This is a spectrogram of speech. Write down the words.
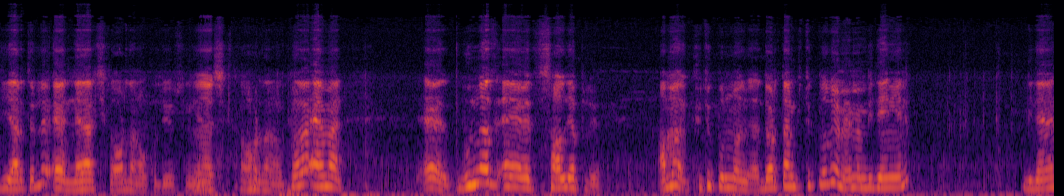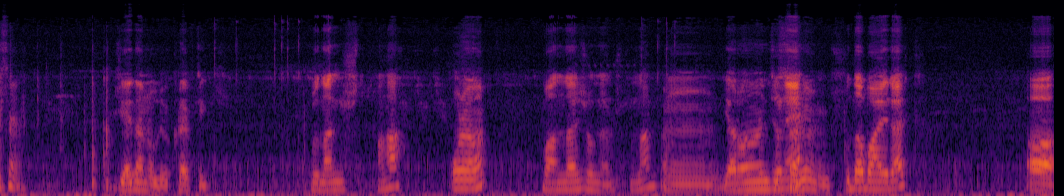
Diğer türlü evet neler çıktı oradan oku diyorsun. Neler yani. çıktı? Oradan oku hemen. Evet bunda evet sal yapılıyor. Ama Ha. kütük bulmalı. Dört tane kütük buluyor mu? Hemen bir deneyelim. Bir denesene. C'den oluyor crafting. Bundan düştü. Aha O ne lan? bandaj oluyormuş bundan. Hmm, yaralanınca Bu ne? sarıyor muymuş? Bu da bayrak. Aa.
